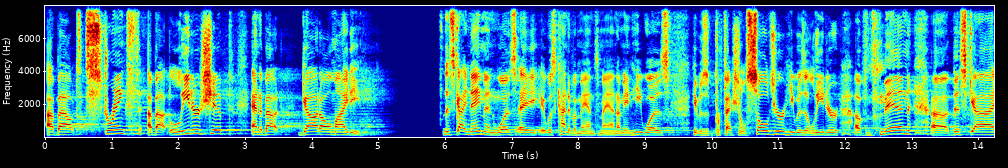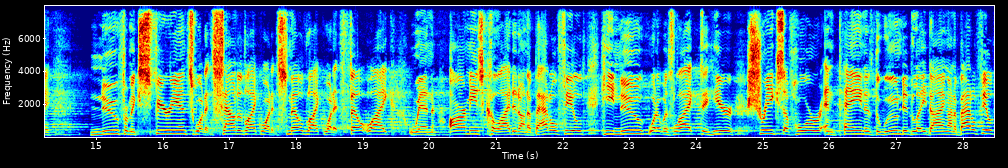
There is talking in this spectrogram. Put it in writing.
about strength, about leadership, and about God Almighty. This guy Naaman was a it was kind of a man's man. I mean, he was he was a professional soldier. He was a leader of men. Uh, this guy knew from experience what it sounded like, what it smelled like, what it felt like when armies collided on a battlefield. He knew what it was like to hear shrieks of horror and pain as the wounded lay dying on a battlefield.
